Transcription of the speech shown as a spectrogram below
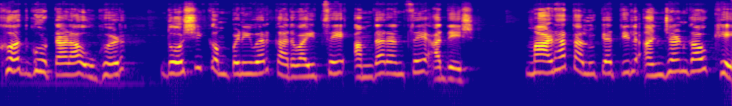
खत घोटाळा उघड दोषी कंपनीवर कारवाईचे आमदारांचे आदेश. माढा तालुक्यातील अंजणगाव खे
